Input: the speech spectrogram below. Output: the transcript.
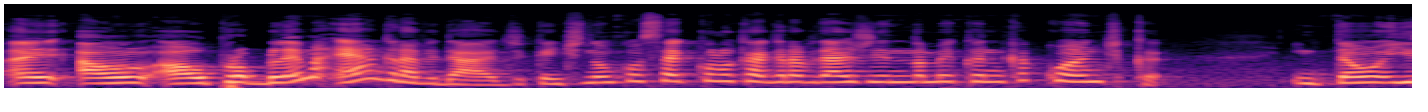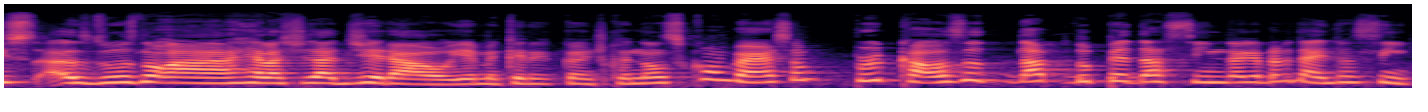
a- ao- ao- o problema é a gravidade, que a gente não consegue colocar a gravidade dentro da mecânica quântica. Então, isso, as duas, não- a relatividade geral e a mecânica quântica não se conversam por causa da- do pedacinho da gravidade. Então, assim,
